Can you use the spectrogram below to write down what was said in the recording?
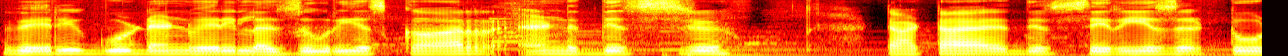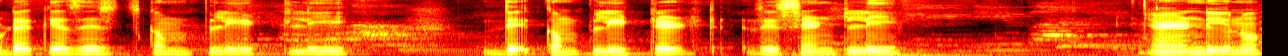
very good and very luxurious car and this Tata this series two decades is completely they completed recently and you know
